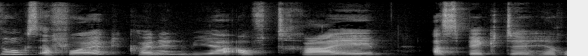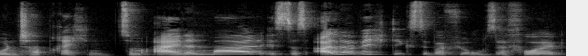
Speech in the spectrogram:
Führungserfolg können wir auf drei Aspekte herunterbrechen. Zum einen mal ist das Allerwichtigste bei Führungserfolg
